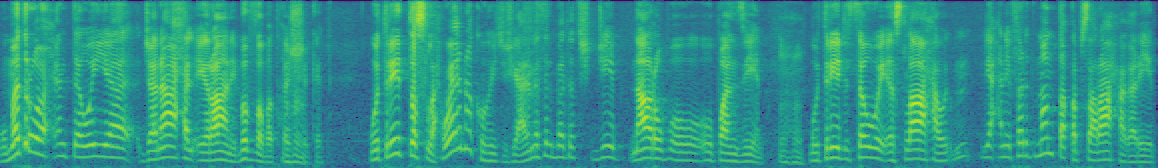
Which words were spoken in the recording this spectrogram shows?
وما تروح أنت ويا جناح الإيراني بالضبط هالشكل. وتريد تصلح. وين أكو هيك يعني مثل ما تجيب نار وبنزين. وتريد تسوي إصلاح يعني فرد منطق بصراحة غريب.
